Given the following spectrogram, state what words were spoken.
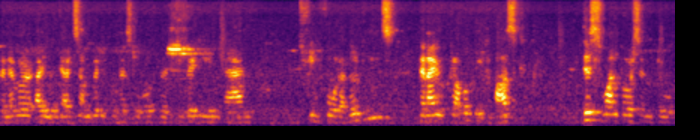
whenever I look at somebody who has to work with Ready and three, four other teams, then I would probably ask this one person to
